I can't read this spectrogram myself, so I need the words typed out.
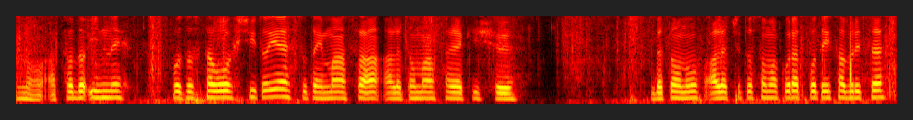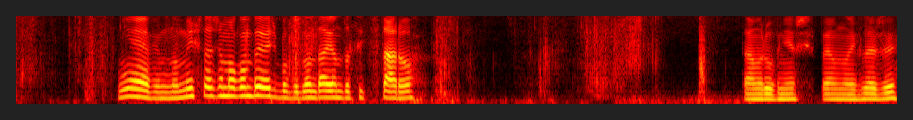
No, a co do innych pozostałości, to jest tutaj masa, ale to masa jakichś y, betonów, ale czy to są akurat po tej fabryce? Nie wiem, no myślę, że mogą być, bo wyglądają dosyć staro. Tam również pełno ich leży.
